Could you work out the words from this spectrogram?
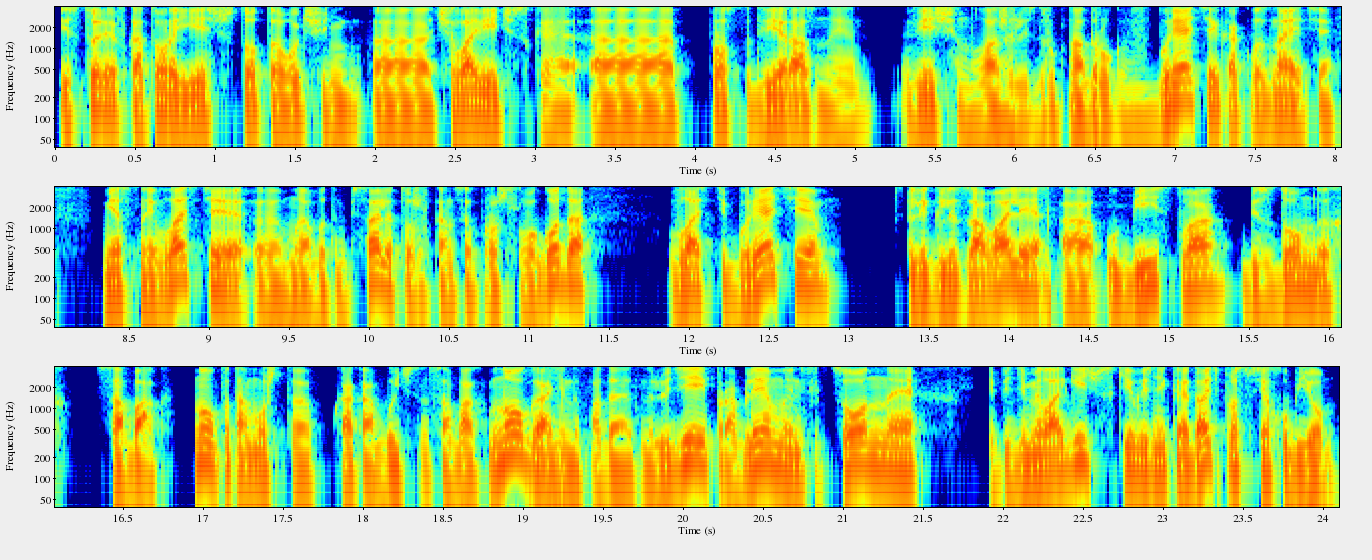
история, в которой есть что-то очень э, человеческое. Э, просто две разные вещи наложились друг на друга. В Бурятии, как вы знаете, местные власти, э, мы об этом писали тоже в конце прошлого года, власти Бурятии легализовали э, убийство бездомных собак. Ну, потому что, как обычно, собак много, они нападают на людей, проблемы инфекционные, эпидемиологические возникают. Давайте просто всех убьем.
